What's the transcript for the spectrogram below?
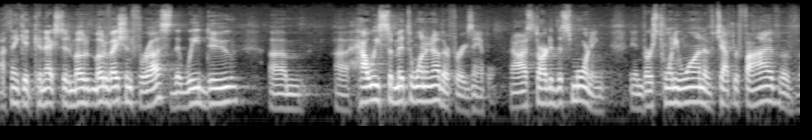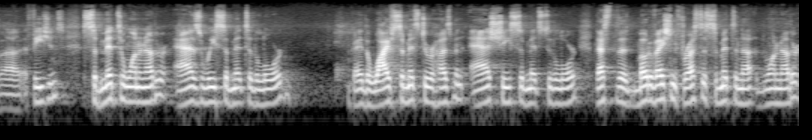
I think it connects to the motivation for us that we do um, uh, how we submit to one another, for example. I started this morning in verse 21 of chapter 5 of uh, Ephesians. Submit to one another as we submit to the Lord. Okay, the wife submits to her husband as she submits to the Lord. That's the motivation for us to submit to one another.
